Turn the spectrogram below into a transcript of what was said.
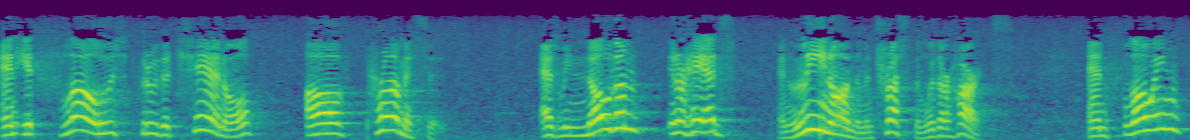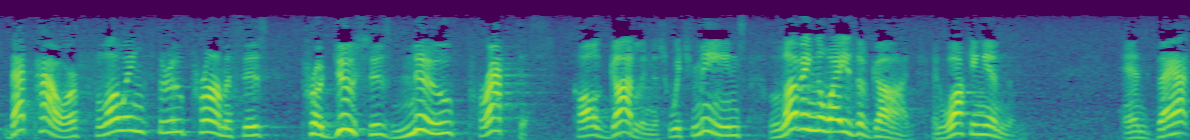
And it flows through the channel of promises. As we know them in our heads and lean on them and trust them with our hearts. And flowing, that power flowing through promises produces new practice called godliness, which means loving the ways of God and walking in them. And that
